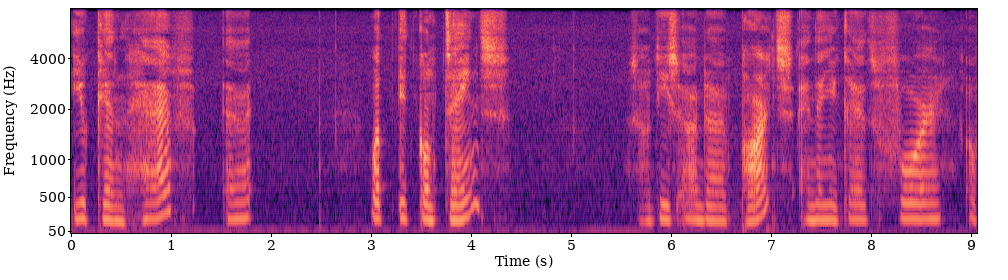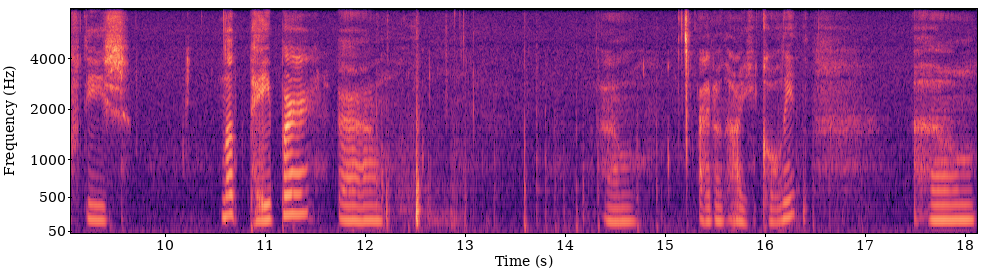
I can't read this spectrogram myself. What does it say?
you can have, uh, what it contains. So these are the parts and then you get four of these, not paper, uh, um, I don't know how you call it. Um,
